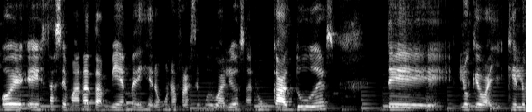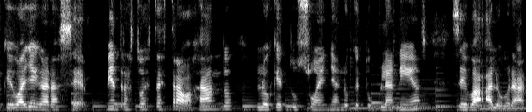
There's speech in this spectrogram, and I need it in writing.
Hoy, esta semana también me dijeron una frase muy valiosa, nunca dudes de lo que, va, que lo que va a llegar a ser. Mientras tú estés trabajando, lo que tú sueñas, lo que tú planeas, se va a lograr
